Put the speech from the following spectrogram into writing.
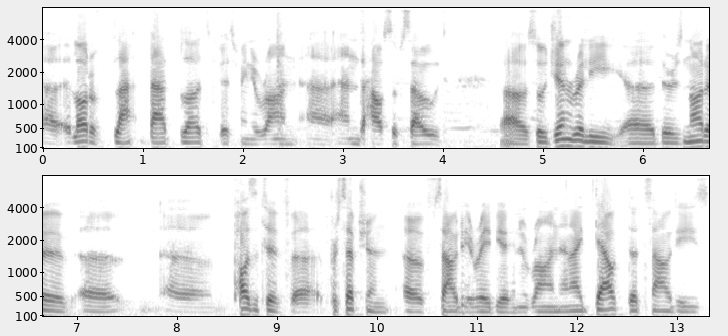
uh, a lot of black, bad blood between Iran uh, and the House of Saud. Uh, so generally, uh, there's not a, a, a positive uh, perception of Saudi Arabia in Iran, and I doubt that Saudis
